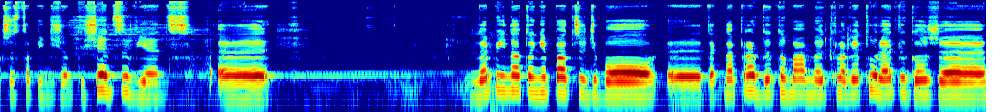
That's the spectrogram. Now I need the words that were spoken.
350 tysięcy, więc e, lepiej na to nie patrzeć, bo e, tak naprawdę to mamy klawiaturę, tylko że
